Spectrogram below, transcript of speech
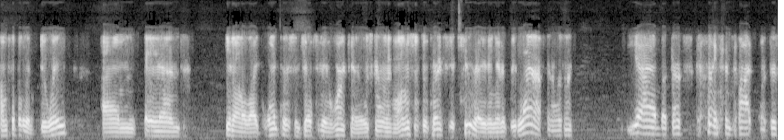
comfortable in doing. Um, and you know, like one person joked to me at work, and it was kind of like, "Well, this is great for your Q rating," and we laughed, and I was like, "Yeah, but that's kind of not what this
